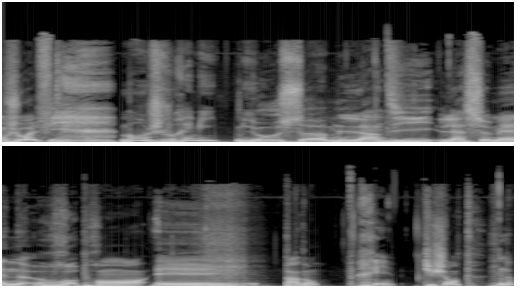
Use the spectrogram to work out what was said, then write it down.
Bonjour Elfie. Bonjour Rémi. Mi- Nous sommes lundi, la semaine reprend et... Pardon? Rien. Tu chantes? Non.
